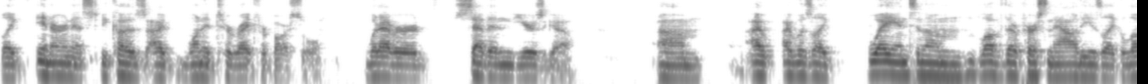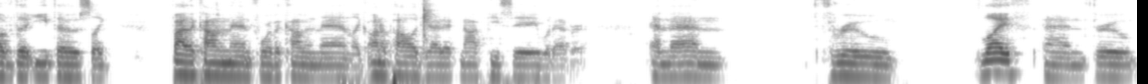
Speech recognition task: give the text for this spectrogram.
like in earnest because I wanted to write for Barstool, whatever seven years ago. Um, I I was like way into them, loved their personalities, like loved the ethos, like by the common man for the common man, like unapologetic, not PC, whatever. And then through life and through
